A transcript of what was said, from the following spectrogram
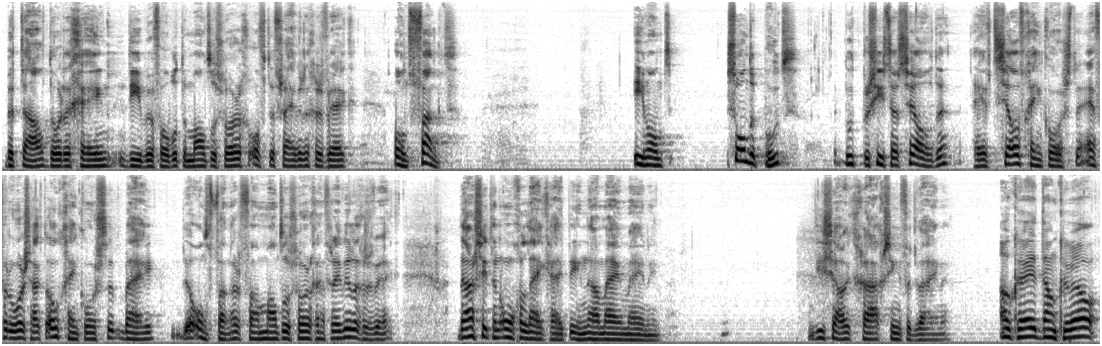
betaald door degene die bijvoorbeeld de mantelzorg of de vrijwilligerswerk ontvangt. Iemand zonder poet doet precies datzelfde, heeft zelf geen kosten en veroorzaakt ook geen kosten bij de ontvanger van mantelzorg en vrijwilligerswerk. Daar zit een ongelijkheid in, naar mijn mening. Die zou ik graag zien verdwijnen. Oké, dank u wel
